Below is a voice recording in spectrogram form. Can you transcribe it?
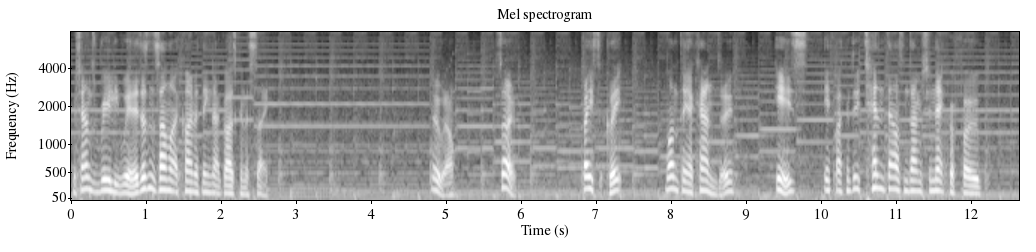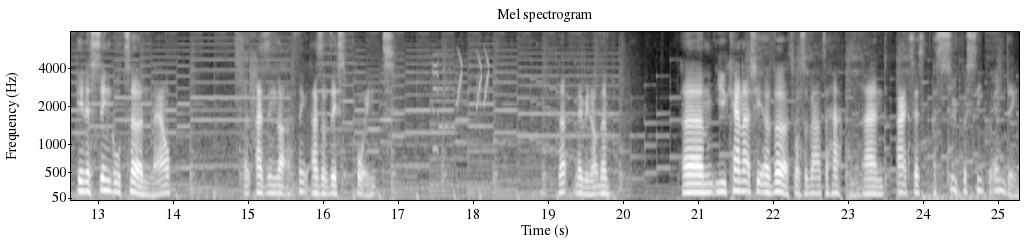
Which sounds really weird. It doesn't sound like the kind of thing that guy's going to say. Oh well. So, basically, one thing I can do is, if I can do 10,000 damage to Necrophobe in a single turn now, as in that, I think as of this point, no, maybe not then, um, you can actually avert what's about to happen and access a super secret ending.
